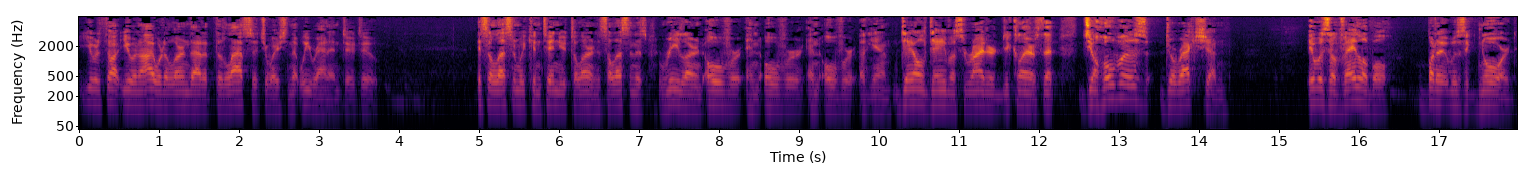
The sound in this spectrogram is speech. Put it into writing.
you would have thought you and I would have learned that at the last situation that we ran into too. It's a lesson we continue to learn. It's a lesson that's relearned over and over and over again. Dale Davis, writer, declares that Jehovah's direction, it was available, but it was ignored.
